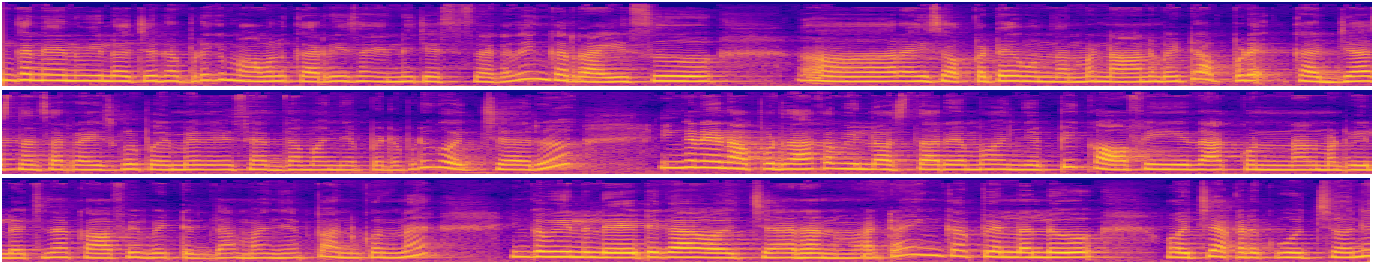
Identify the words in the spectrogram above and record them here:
ఇంకా నేను వీళ్ళు వచ్చేటప్పటికి మామూలు కర్రీస్ అవన్నీ చేసేసా కదా ఇంకా రైస్ రైస్ ఒక్కటే ఉందన్నమాట నానబెట్టి అప్పుడే కట్ చేస్తున్నాను సార్ రైస్ కూడా పొయ్యి మీద వేసేద్దామని చెప్పేటప్పటికి వచ్చారు. ఇంకా నేను అప్పుడు దాకా వీళ్ళు వస్తారేమో అని చెప్పి కాఫీ దాక్కున్నాను అనమాట వీళ్ళు వచ్చినా కాఫీ పెట్టిద్దామని చెప్పి అనుకున్నా. ఇంకా వీళ్ళు లేటుగా వచ్చారనమాట ఇంకా పిల్లలు వచ్చి అక్కడ కూర్చొని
